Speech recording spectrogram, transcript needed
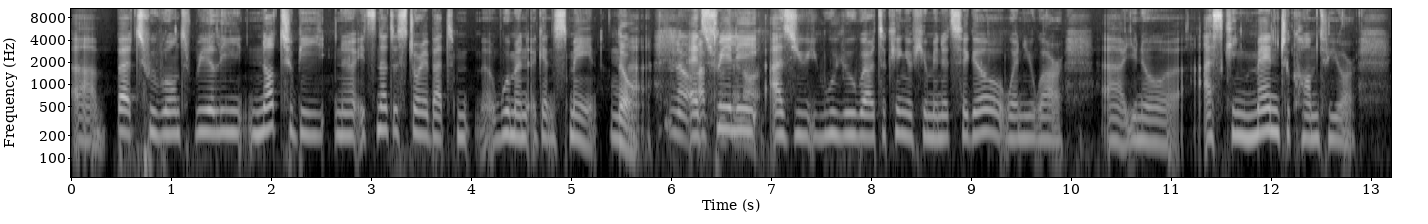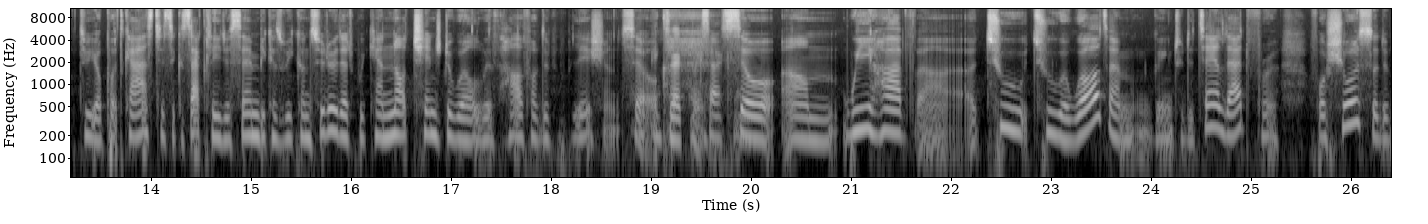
uh, but we want really not to be. You know, it's not a story about uh, women against men. No, uh, no, it's really not. as you, you were talking a few minutes ago when you were, uh, you know, asking men to come to your to your podcast. It's exactly the same because we consider that we cannot change the world with half of the population. So exactly, exactly. So um, we have uh, two two awards. I'm going to detail that for for sure. So the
